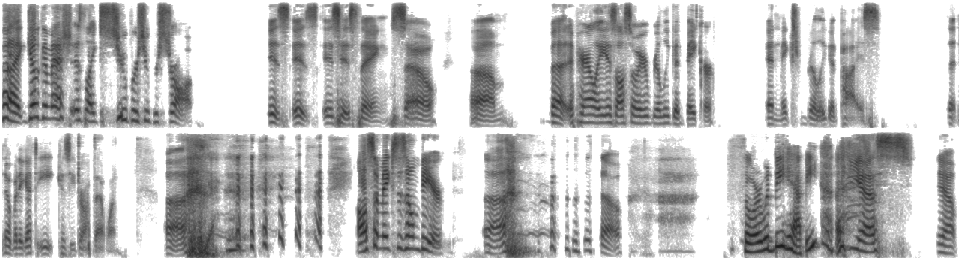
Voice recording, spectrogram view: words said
but Gilgamesh is like super super strong. Is is is his thing. So, um, but apparently is also a really good baker, and makes really good pies that nobody got to eat because he dropped that one. Uh, Yeah. also makes his own beer. Uh, so Thor would be happy. yes. Yep.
